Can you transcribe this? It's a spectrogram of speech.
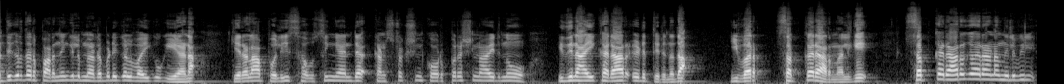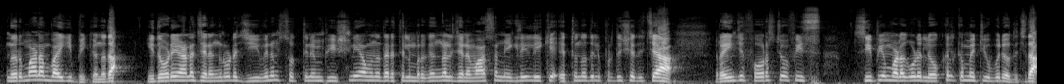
അധികൃതർ പറഞ്ഞെങ്കിലും നടപടികൾ വൈകുകയാണ്. Kerala police housing and construction കോർപ്പറേഷനായിരുന്നു ഇതിനായി കരാർ എടുത്തിരുന്നത്. ഇവർ സബ് കരാർ നൽകി. സബ് കരാറുകാരാണ് നിലവിൽ നിർമ്മാണം വൈകിപ്പിക്കുന്നത്. ഇതോടെയാണ് ജനങ്ങളുടെ ജീവനും സ്വത്തിനും ഭീഷണിയാവുന്ന തരത്തിൽ മൃഗങ്ങൾ ജനവാസ മേഖലയിലേക്ക് എത്തുന്നതിൽ പ്രതിഷേധിച്ച range forest office C P M Valakode local committee ഉപരോധിച്ചത്.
